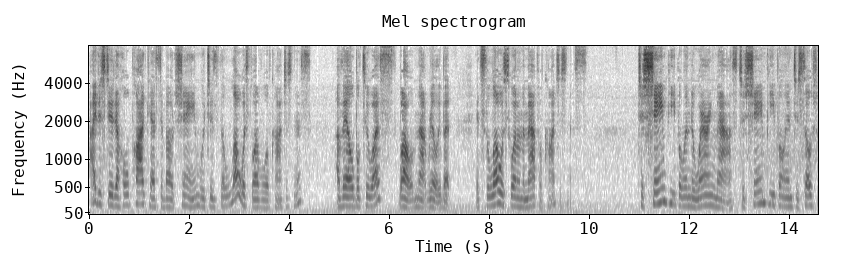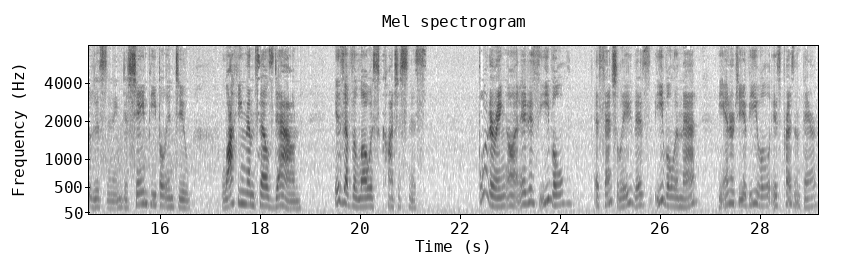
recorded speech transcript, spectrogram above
I just did a whole podcast about shame, which is the lowest level of consciousness available to us. Well, not really, but it's the lowest one on the map of consciousness. To shame people into wearing masks, to shame people into social distancing, to shame people into locking themselves down is of the lowest consciousness bordering on it is evil essentially there's evil in that the energy of evil is present there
